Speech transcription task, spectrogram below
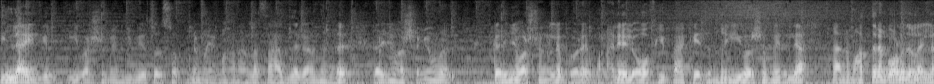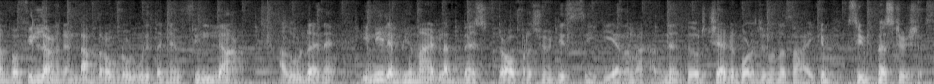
ഇല്ല എങ്കിൽ ഈ വർഷം എം ബി ബി എസ് സ്വപ്നമായി മാറാനുള്ള സാധ്യത കാണുന്നുണ്ട് കഴിഞ്ഞ വർഷങ്ങൾ കഴിഞ്ഞ വർഷങ്ങളിലെ പോലെ വളരെ ലോ ഫീ പാക്കേജ് ഒന്നും ഈ വർഷം വരില്ല. കാരണം അത്തരം കോളേജുകളെല്ലാം ഇപ്പോൾ ഫില്ലാണ്. രണ്ടാമത്തെ റൗണ്ടോട് കൂടി തന്നെ ഫില്ലാണ്. അതുകൊണ്ട് തന്നെ ഇനി ലഭ്യമായിട്ടുള്ള ബെസ്റ്റ് ഓപ്പർച്യൂണിറ്റീസ് സീക്ക് ചെയ്യുക എന്നുള്ളതാണ്. അതിന് തീർച്ചയായിട്ടും കോളേജുകളെ സഹായിക്കും. സി ബെസ്റ്റ് വിഷസ്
